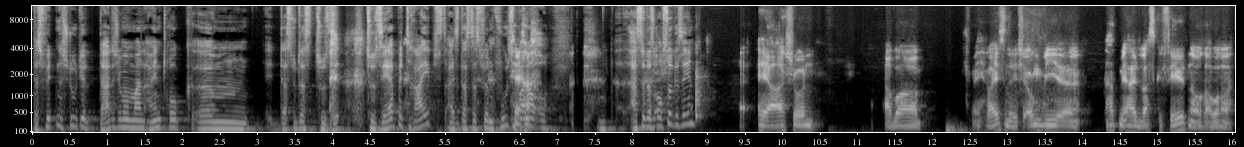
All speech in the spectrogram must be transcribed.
Das Fitnessstudio, da hatte ich immer mal einen Eindruck, ähm, dass du das zu, se zu sehr betreibst, also dass das für einen Fußballer ja. auch. Hast du das auch so gesehen? Ja, schon. Aber ich weiß nicht, irgendwie äh, hat mir halt was gefehlt noch, aber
